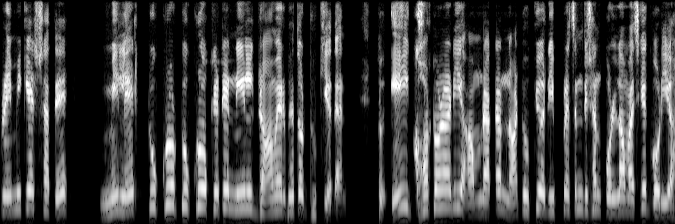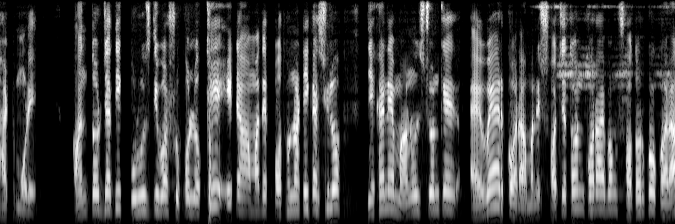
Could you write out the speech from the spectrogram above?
প্রেমিকের সাথে মিলে টুকরো টুকরো কেটে নীল ড্রামের ভেতর ঢুকিয়ে দেন। তো এই ঘটনারই আমরা একটা নাটকীয় রিপ্রেজেন্টেশন করলাম আজকে গড়িয়াহাট মোড়ে। আন্তর্জাতিক পুরুষ দিবস উপলক্ষে এটা আমাদের পথনাটিকা ছিল যেখানে মানুষজনকে অ্যাওয়্যার করা মানে সচেতন করা এবং সতর্ক করা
